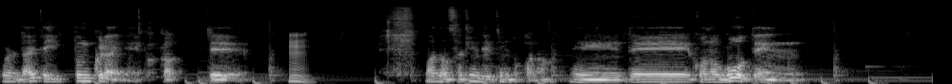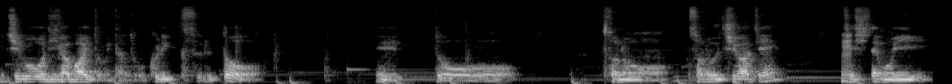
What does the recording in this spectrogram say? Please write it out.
これ大体1分くらいね、かかって、うん。まあでも先にできるのかな？えーで、この 5.15GB みたいなとこクリックすると、えーっと、その、その内訳消してもいい、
